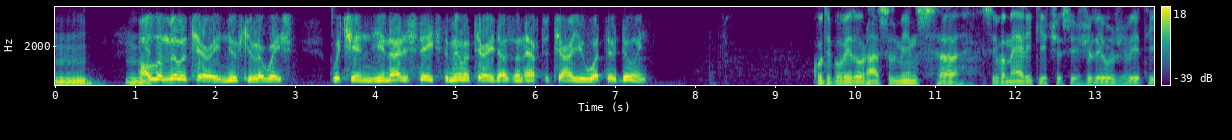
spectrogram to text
Mm-hmm. Mm-hmm. All the military nuclear waste which in the United States the military doesn't have to tell you what they're doing. Kot je povedal Russell Mins, uh, si v Ameriki, če si želel živeti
